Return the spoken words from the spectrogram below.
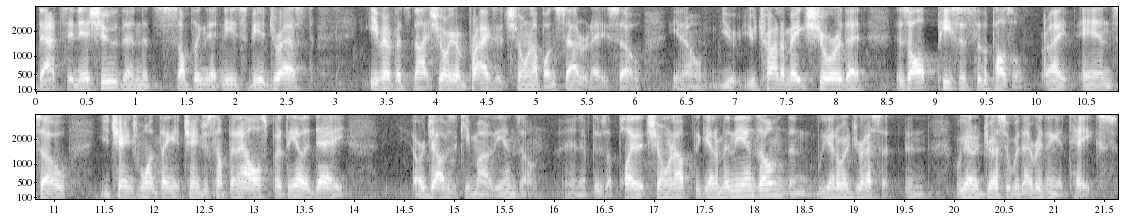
that's an issue, then it's something that needs to be addressed. Even if it's not showing up in practice, it's showing up on Saturday. So, you know, you're, you're trying to make sure that there's all pieces to the puzzle, right? And so you change one thing, it changes something else. But at the end of the day, our job is to keep them out of the end zone. And if there's a play that's showing up to get them in the end zone, then we got to address it. And we got to address it with everything it takes.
